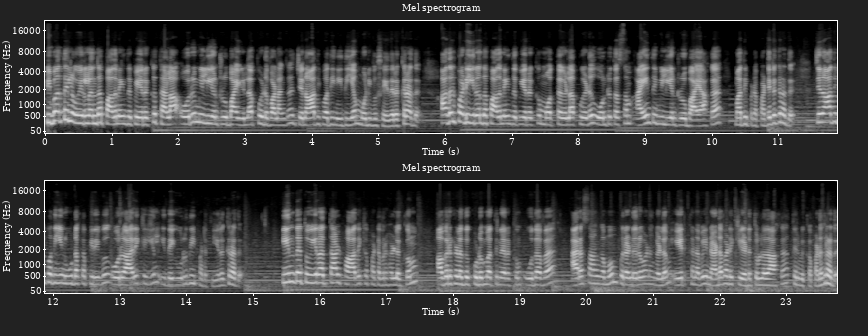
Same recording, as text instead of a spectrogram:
விபத்தில் உயிரிழந்த பதினைந்து பேருக்கு தலா ஒரு மில்லியன் ரூபாய் இழப்பீடு வழங்க ஜனாதிபதி நிதியம் முடிவு செய்திருக்கிறது. அதன்படி இருந்த பதினைந்து பேருக்கு மொத்த இழப்பீடு ஒன்று தசம் ஐந்து மில்லியன் ரூபாயாக மதிப்பிடப்பட்டிருக்கிறது. ஜனாதிபதியின் ஊடக பிரிவு ஒரு அறிக்கையில் இதை உறுதிப்படுத்தியிருக்கிறது. இந்த துயரத்தால் பாதிக்கப்பட்டவர்களுக்கும் அவர்களது குடும்பத்தினருக்கும் உதவ அரசாங்கமும் பிற நிறுவனங்களும் ஏற்கனவே நடவடிக்கை எடுத்துள்ளதாக தெரிவிக்கப்படுகிறது.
